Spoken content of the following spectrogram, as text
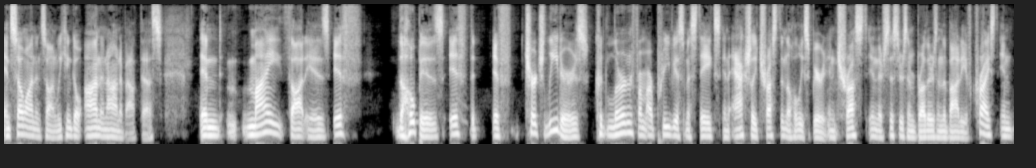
and so on and so on. We can go on and on about this. And my thought is if the hope is if the if church leaders could learn from our previous mistakes and actually trust in the Holy Spirit and trust in their sisters and brothers in the body of Christ and,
